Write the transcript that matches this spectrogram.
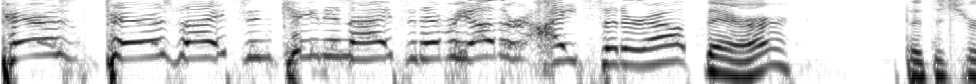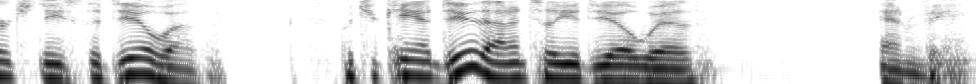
paras- Perizzites and Canaanites and every other ites that are out there that the church needs to deal with. But you can't do that until you deal with envy.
